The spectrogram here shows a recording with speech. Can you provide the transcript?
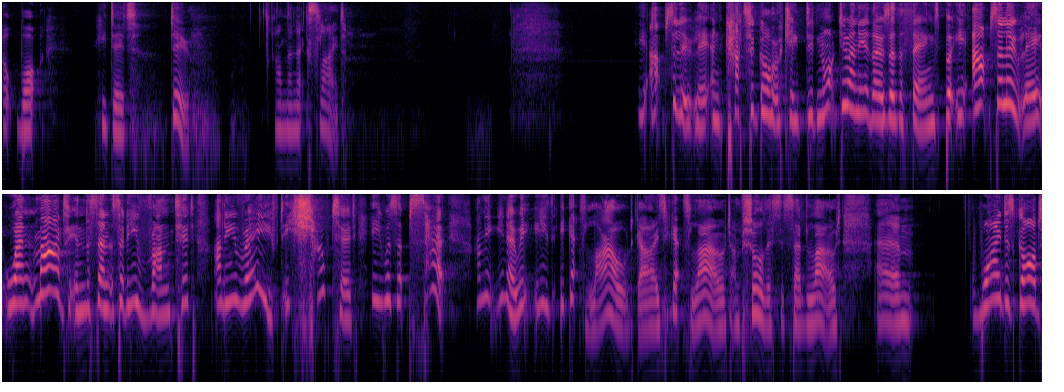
at what he did do on the next slide. He absolutely and categorically did not do any of those other things, but he absolutely went mad in the sense that he ranted and he raved, he shouted, he was upset. You know, it, it, it, gets loud, guys. It gets loud. I'm sure this is said loud. Um, why does God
